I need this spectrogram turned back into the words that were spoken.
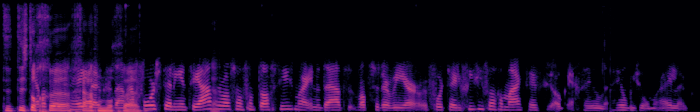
het is toch uh, gaaf om nog... Een voorstelling in theater was al fantastisch. Maar inderdaad, wat ze er weer voor televisie van gemaakt heeft, is ook echt heel, heel bijzonder. Heel leuk.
